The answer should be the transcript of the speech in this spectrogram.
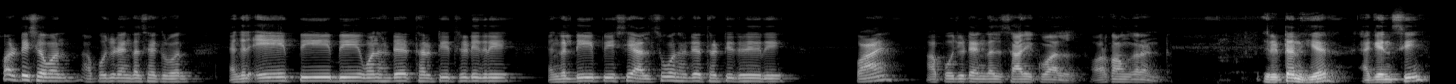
47. Opposite angles are equal. Angle APB 133 degree. angle DPC also 130 degree. Why? Opposite angles are equal or congruent. Written here again see.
